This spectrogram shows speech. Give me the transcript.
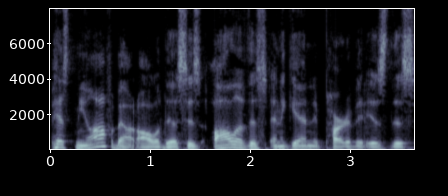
pissed me off about all of this is all of this, and again, part of it is this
